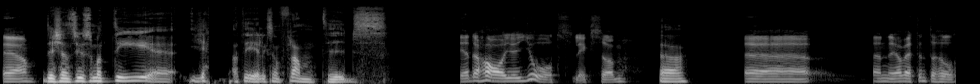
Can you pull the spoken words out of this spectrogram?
Ja. Det känns ju som att det är, att det är liksom framtids... ja, det har ju gjorts liksom. Ja. Eh, men jag vet inte hur.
